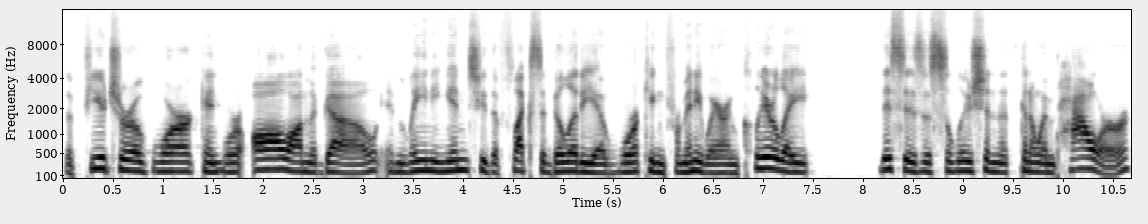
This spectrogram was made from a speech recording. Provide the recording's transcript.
the future of work, and we're all on the go and leaning into the flexibility of working from anywhere. And clearly, this is a solution that's going to empower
